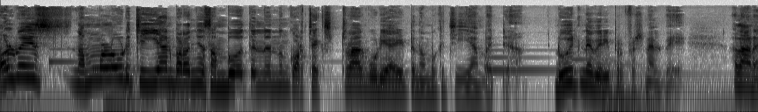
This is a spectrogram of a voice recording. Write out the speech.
ഓൾവേസ് നമ്മളോട് ചെയ്യാൻ പറഞ്ഞ സംഭവത്തിൽ നിന്നും കുറച്ച് എക്സ്ട്രാ കൂടിയായിട്ട് നമുക്ക് ചെയ്യാൻ പറ്റുക. Do it in a very professional way അതാണ്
